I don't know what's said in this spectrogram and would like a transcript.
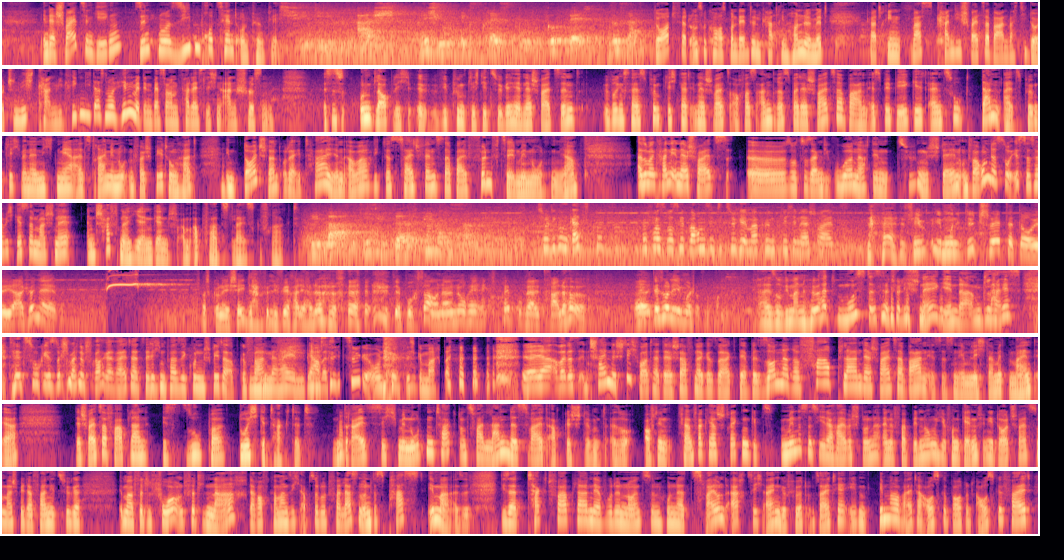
In der Schweiz hingegen sind nur sieben Prozent unpünktlich. Dort fährt unsere Korrespondentin Katrin Hondel mit. Katrin, was kann die Schweizer Bahn, was die Deutsche nicht kann? Wie kriegen die das nur hin mit den besseren verlässlichen Anschlüssen? Es ist unglaublich, äh, wie pünktlich die Züge hier in der Schweiz sind. Übrigens heißt Pünktlichkeit in der Schweiz auch was anderes. Bei der Schweizer Bahn SBB gilt ein Zug dann als pünktlich, wenn er nicht mehr als drei Minuten Verspätung hat. In Deutschland oder Italien aber liegt das Zeitfenster bei 15 Minuten, ja. Also man kann in der Schweiz äh, sozusagen die Uhr nach den Zügen stellen. Und warum das so ist, das habe ich gestern mal schnell einen Schaffner hier in Genf am Abfahrtsgleis gefragt. Entschuldigung, ganz kurz. Bevor es losgeht, warum sind die Züge immer pünktlich in der Schweiz? Suite à Genève. Parce qu'on essaye de les faire aller à l'heure. C'est pour ça, on a un horaire exprès pour être à l'heure. Euh, désolé, moi je ne fais pas. Also wie man hört, muss das natürlich schnell gehen da am Gleis. Der Zug ist durch meine Fragerei tatsächlich ein paar Sekunden später abgefahren. Nein, du ja, hast die Züge unpünktlich gemacht. ja, ja, aber das entscheidende Stichwort hat der Schaffner gesagt. Der besondere Fahrplan der Schweizer Bahn ist es nämlich. Damit meint er, der Schweizer Fahrplan ist super durchgetaktet. Ein 30-Minuten-Takt und zwar landesweit abgestimmt. Also auf den Fernverkehrsstrecken gibt's mindestens jede halbe Stunde eine Verbindung. Hier von Genf in die Deutschschweiz zum Beispiel, da fahren die Züge immer Viertel vor und Viertel nach. Darauf kann man sich absolut verlassen und das passt immer. Also dieser Taktfahrplan, der wurde 1982 eingeführt und seither eben immer weiter ausgebaut und ausgefeilt.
